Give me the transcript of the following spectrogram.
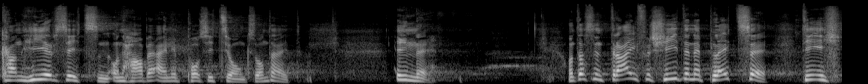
kann hier sitzen und habe eine Position, Gesundheit, inne. Und das sind drei verschiedene Plätze, die ich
